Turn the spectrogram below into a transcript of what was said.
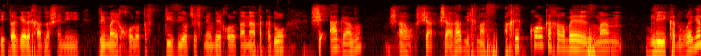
להתרגל אחד לשני, ועם היכולות הפיזיות של שניהם ויכולות הנעת הכדור, שאגב, כשארד נכנס, אחרי כל כך הרבה זמן בלי כדורגל,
